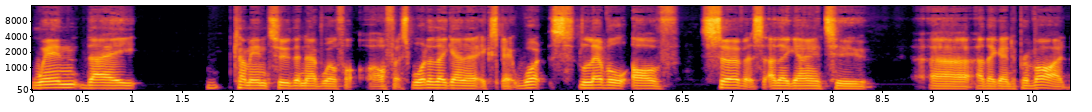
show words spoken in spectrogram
when they come into the NavWealth office? What are they going to expect? What level of service are they going to uh, are they going to provide?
